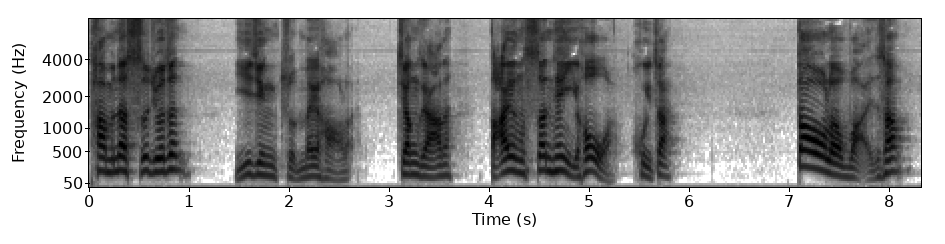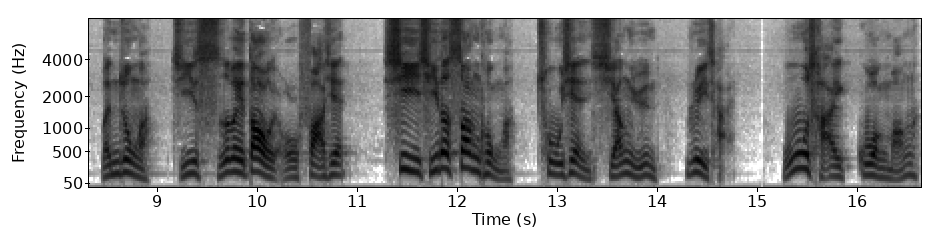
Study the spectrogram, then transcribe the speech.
他们的十绝阵已经准备好了。姜子牙呢，答应三天以后啊会战。到了晚上，文仲啊及十位道友发现西岐的上空啊出现祥云瑞彩，五彩光芒啊。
